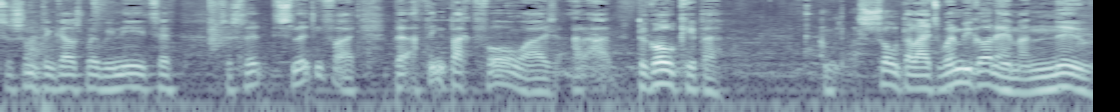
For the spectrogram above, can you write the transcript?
to something else where we need to to solidify. But I think back four wise, the goalkeeper. I'm so delighted when we got him. I knew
